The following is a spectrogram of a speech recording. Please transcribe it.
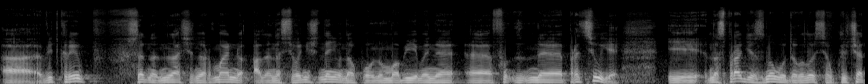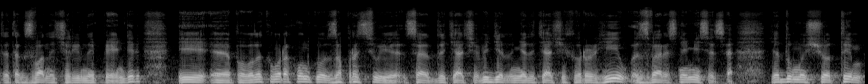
А, Відкрив все на- наче нормально, але на сьогоднішній день вона в повному об'ємі не, е, не працює. І насправді знову довелося включати так званий чарівний пенділь. І е, по великому рахунку запрацює це дитяче відділення дитячої хірургії з вересня місяця. Я думаю, що тим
